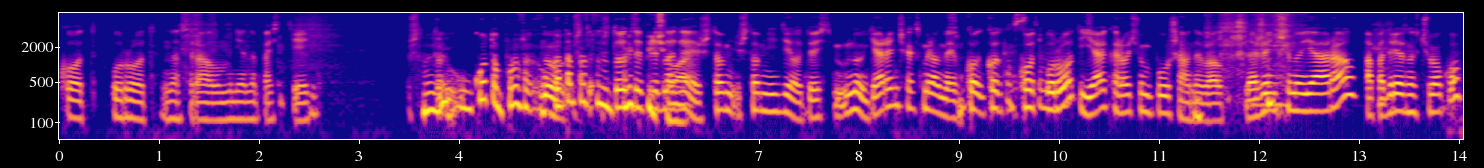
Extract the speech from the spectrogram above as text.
кот урод насрал мне на постель. Смотри, у кота просто, у Ну, кота что, просто что ты предлагаешь? Что, что мне делать? То есть, ну, я раньше как смотрел, См- кот, кот, кот урод, я, короче, ему по ушам давал. На женщину я орал, а подрезанных чуваков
